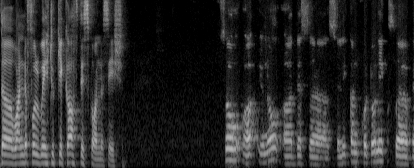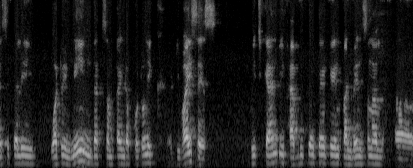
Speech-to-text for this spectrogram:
the wonderful way to kick off this conversation. So, uh, you know, uh, this uh, silicon photonics, basically what we mean that some kind of photonic devices which can be fabricated in conventional uh,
